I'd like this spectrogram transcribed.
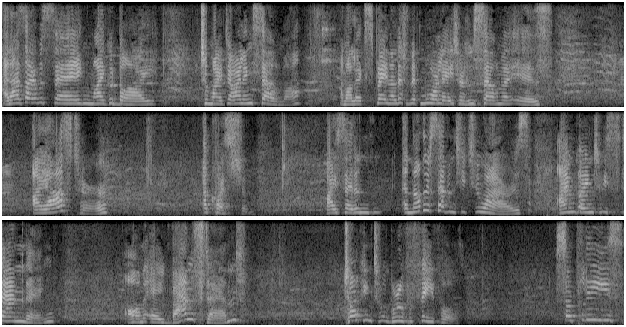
And as I was saying my goodbye to my darling Selma, and I'll explain a little bit more later who Selma is, I asked her a question. I said, in another 72 hours, I'm going to be standing on a bandstand talking to a group of people. So please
